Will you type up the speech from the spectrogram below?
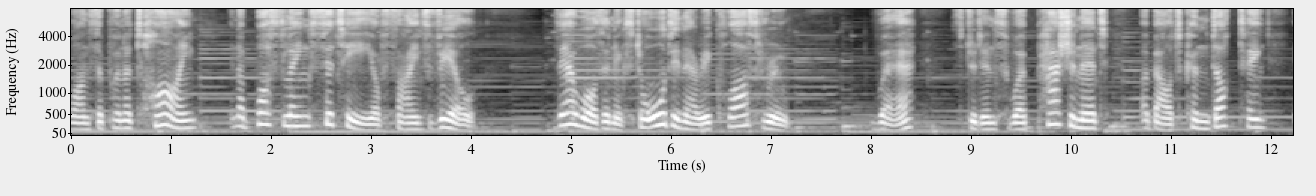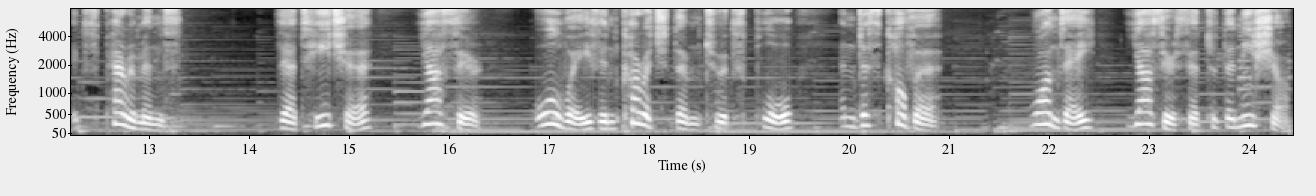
Once upon a time, in a bustling city of Scienceville, there was an extraordinary classroom where students were passionate about conducting experiments. Their teacher, Yeasir, always encouraged them to explore and discover. One day, Yeasir said to Danisha,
